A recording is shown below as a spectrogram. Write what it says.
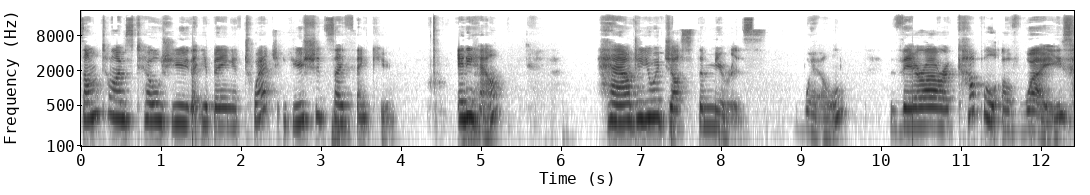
sometimes tells you that you're being a twat, you should say thank you. Anyhow, how do you adjust the mirrors? Well, there are a couple of ways,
